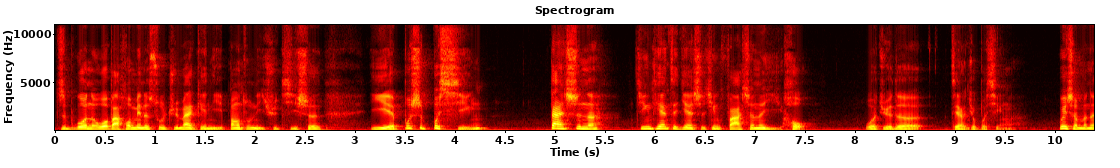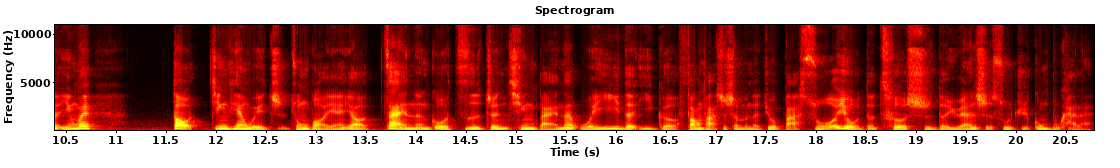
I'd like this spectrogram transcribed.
只不过呢，我把后面的数据卖给你，帮助你去提升，也不是不行。但是呢，今天这件事情发生了以后，我觉得这样就不行了。为什么呢？因为到今天为止，中保研要再能够自证清白，那唯一的一个方法是什么呢？就把所有的测试的原始数据公布开来，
